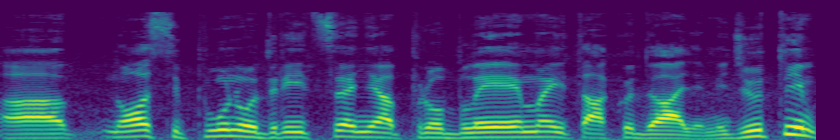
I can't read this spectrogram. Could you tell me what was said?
a, nosi puno odricanja, problema i tako dalje. Međutim,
